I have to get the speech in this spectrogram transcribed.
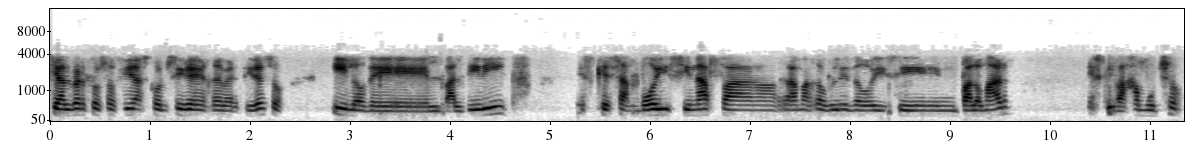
si Alberto Sofías consigue revertir eso. Y lo del Valdiri, es que Samboy sin Afa, Rama Robledo y sin Palomar, es que baja mucho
